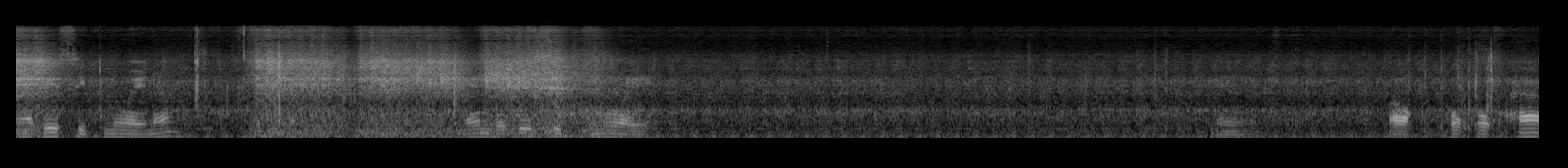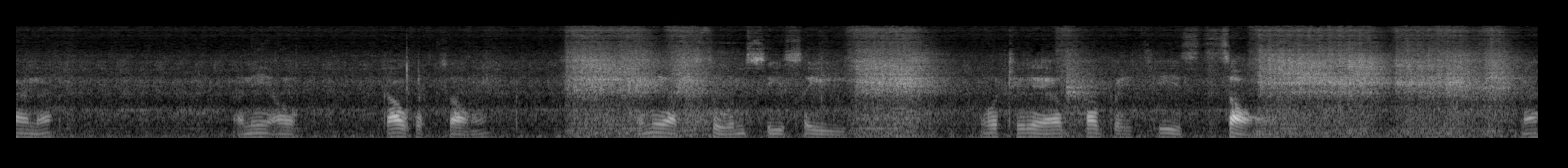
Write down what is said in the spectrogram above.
มาที่สิบหน่วยนะ เน้นไปที่สิบหน่วยออกหกหกห้านะ อันนี้ออกเก้าหกสองอันนี้ออกศูนย์สี่สี่งวดที่แล้วเข้าไปที่สองนะ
